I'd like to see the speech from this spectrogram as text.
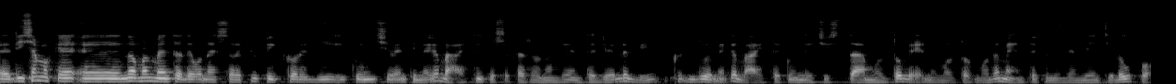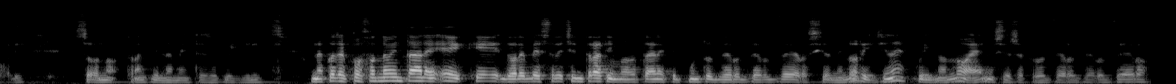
Eh, diciamo che eh, normalmente devono essere più piccoli di 15-20 MB, in questo caso un ambiente GLB di 2 MB, quindi ci sta molto bene, molto comodamente, quindi gli ambienti low poly sono tranquillamente eseguibili. Una cosa un po' fondamentale è che dovrebbe essere centrato in modo tale che il punto 000 sia nell'origine, qui non lo è, nel senso che lo 000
